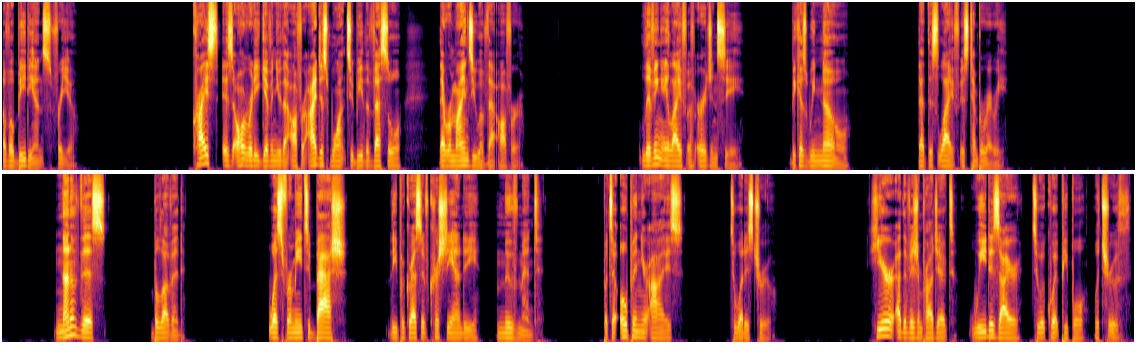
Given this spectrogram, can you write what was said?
of obedience for you. Christ has already given you that offer. I just want to be the vessel that reminds you of that offer. Living a life of urgency because we know that this life is temporary. None of this, beloved, was for me to bash the progressive Christianity movement, but to open your eyes to what is true. Here at the Vision Project, we desire to equip people with truth,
